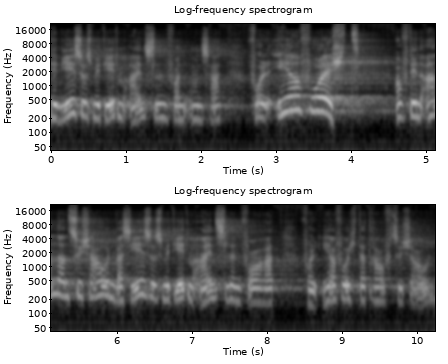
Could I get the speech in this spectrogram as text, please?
den Jesus mit jedem Einzelnen von uns hat voll Ehrfurcht auf den anderen zu schauen, was Jesus mit jedem Einzelnen vorhat, voll Ehrfurcht darauf zu schauen.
